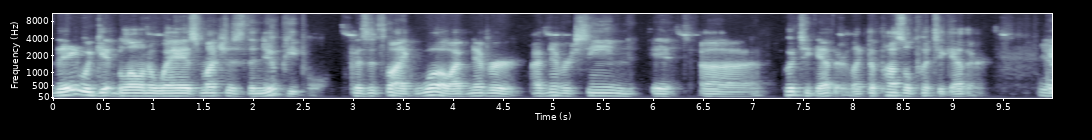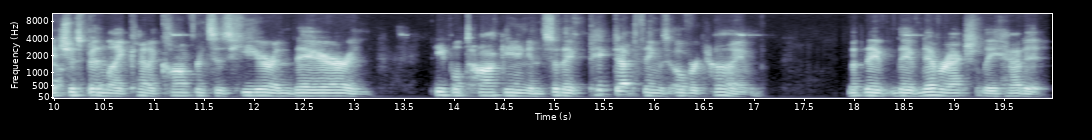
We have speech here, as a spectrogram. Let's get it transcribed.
they would get blown away as much as the new people because it's like, whoa, I've never I've never seen it uh, put together, like the puzzle put together. Yeah. It's just been like kind of conferences here and there, and people talking, and so they've picked up things over time, but they've they've never actually had it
